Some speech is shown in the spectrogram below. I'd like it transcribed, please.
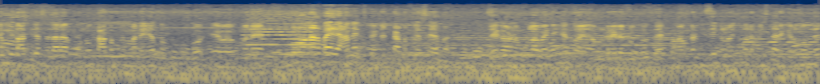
যেমন বাদ গেছে তারা কোনো কাটক মানে এত মানে করোনার বাইরে আনএক্সপেক্টেড কাটক গেছে এবার। যে কারণে ফুলাবাই এত আমরা এটা ঢুকতেছে এখন আমরা ফিজিক্যাল হইতে পারে বিশ তারিখের মধ্যে।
